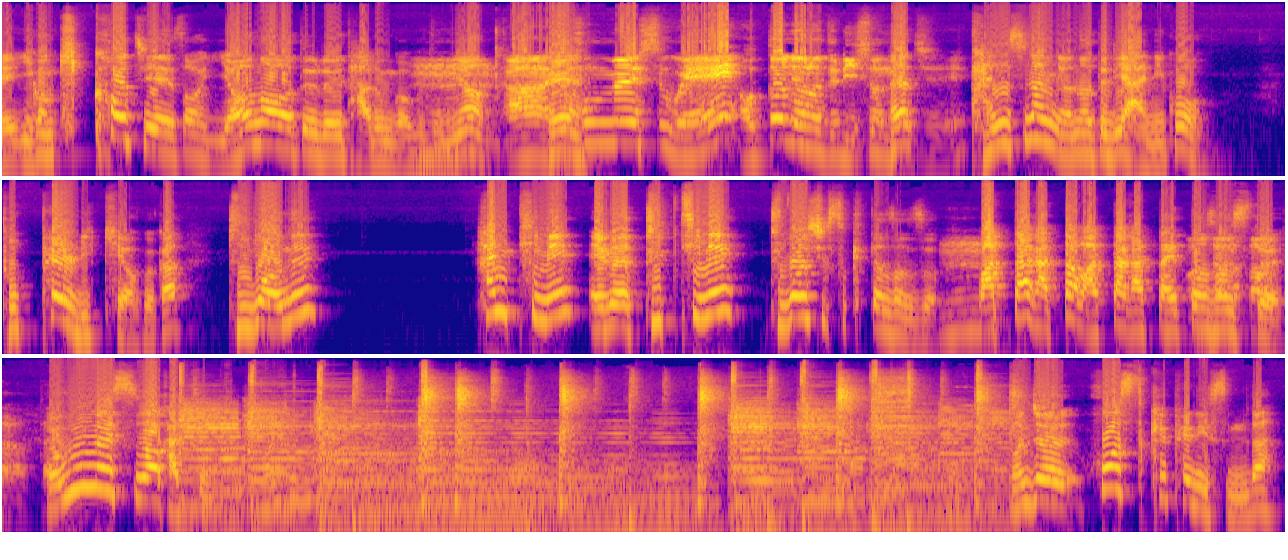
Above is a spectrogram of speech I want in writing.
이제 이건 키커즈에서 연어들을 다룬 거거든요. 음, 아, 네. 그 홈멜스 외에 어떤 연어들이 있었는지. 단순한 연어들이 아니고 도펠 리케어 그러니까 두 번을 한 팀에 그러니까 두 팀에 두 번씩 속했던 선수 음. 왔다 갔다 왔다 갔다 했던 왔다 선수들 왔다 갔다. 홈메스와 같은 먼저 호스트 캐펠이 있습니다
